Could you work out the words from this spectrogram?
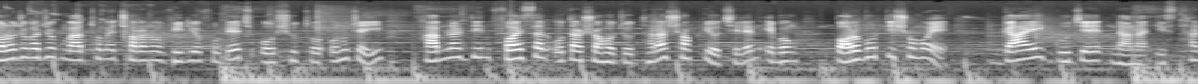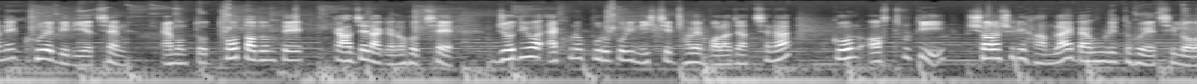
গণযোগাযোগ মাধ্যমে ছড়ানো ভিডিও ফুটেজ ও সূত্র অনুযায়ী হামলার দিন ফয়সাল ও তার সহযোদ্ধারা সক্রিয় ছিলেন এবং পরবর্তী সময়ে গায়ে গুজে নানা স্থানে ঘুরে বেরিয়েছেন এমন তথ্য তদন্তে কাজে লাগানো হচ্ছে। যদিও এখনও পুরোপুরি নিশ্চিতভাবে বলা যাচ্ছে না কোন অস্ত্রটি সরাসরি হামলায় ব্যবহৃত হয়েছিল।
